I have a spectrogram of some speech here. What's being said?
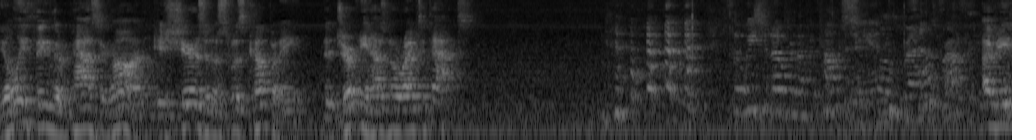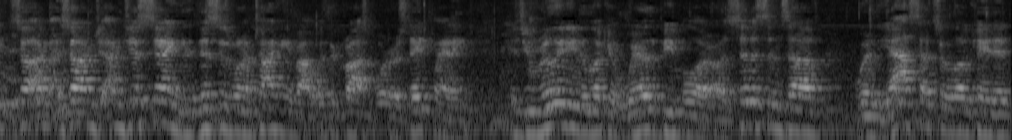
the only thing they're passing on is shares in a Swiss company that Germany has no right to tax. So we should open up a company and run the property. I mean, so I'm, so I'm, I'm just saying that this is what I'm talking about with the cross-border estate planning, is you really need to look at where the people are, are citizens of, where the assets are located,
